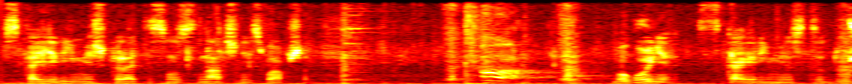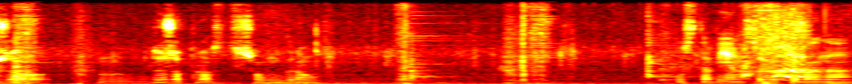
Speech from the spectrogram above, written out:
W Skyrimie szkielety są znacznie słabsze. Bo ogólnie Skyrim jest dużo, dużo prostszą grą. Ustawiłem sobie chyba na,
